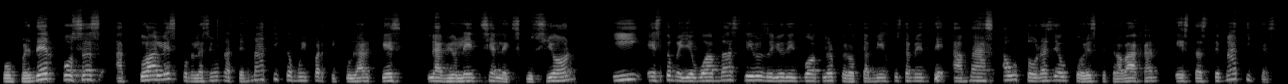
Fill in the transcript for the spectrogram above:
comprender cosas actuales con relación a una temática muy particular que es la violencia, la exclusión, y esto me llevó a más libros de Judith Butler, pero también justamente a más autoras y autores que trabajan estas temáticas.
